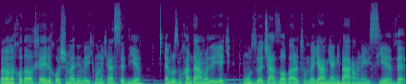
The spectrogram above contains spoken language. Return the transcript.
به نام خدا خیلی خوش اومدین به یک مونوکست دیگه. امروز می‌خوایم در مورد یک موضوع جذاب براتون بگم یعنی برنامه نویسی وب.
